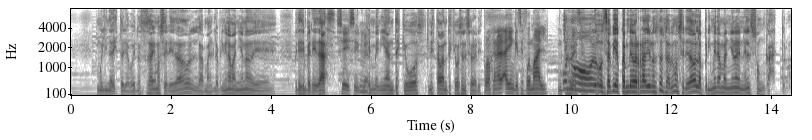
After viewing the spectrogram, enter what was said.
muy linda la historia, porque nosotros habíamos heredado la, la primera mañana de Viste, siempre heredás. Sí, sí, claro. ¿Quién venía antes que vos? ¿Quién estaba antes que vos en ese horario? Por lo general, alguien que se fue mal. o no, o se había cambiado de radio. Nosotros habíamos heredado la primera mañana de Nelson Castro,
